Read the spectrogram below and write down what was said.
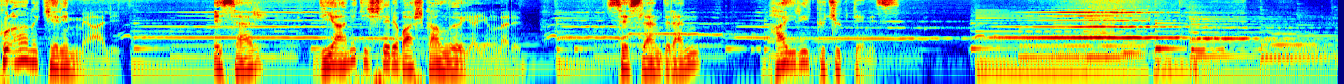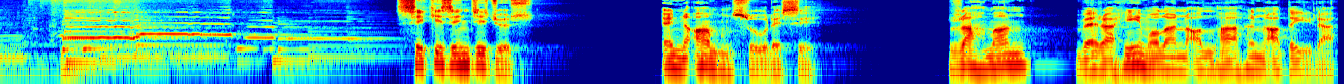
Kur'an-ı Kerim Meali. Eser Diyanet İşleri Başkanlığı Yayınları. Seslendiren Hayri Küçükdeniz Sekizinci Cüz. En'am Suresi. Rahman ve Rahim olan Allah'ın adıyla.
